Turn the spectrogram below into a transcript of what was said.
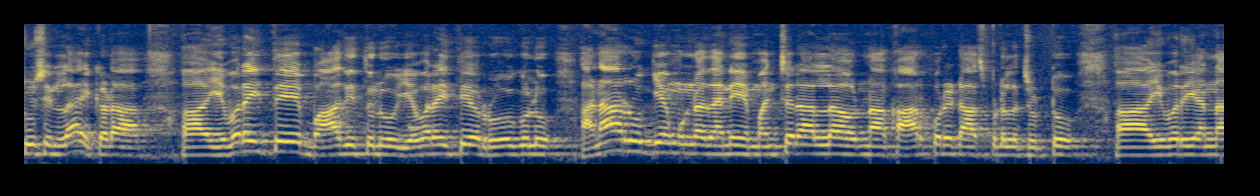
చూసినలా ఇక్కడ ఎవరైతే బాధితులు ఎవరైతే రోగులు అనారోగ్యం ఉన్నదని మంచిరాల్లో ఉన్న కార్పొరేట్ హాస్పిటల్ చుట్టూ ఎవరి అన్న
